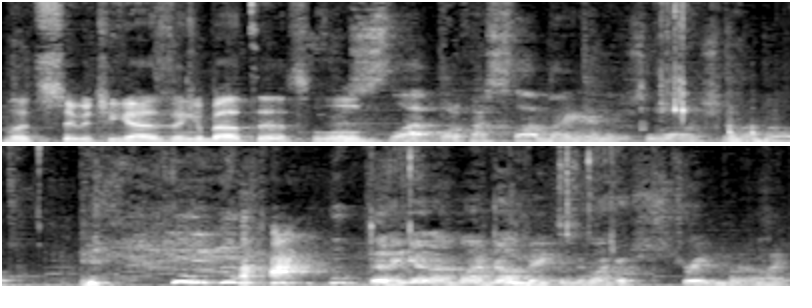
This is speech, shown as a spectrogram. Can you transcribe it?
Let's see what you guys think about this. A little Slap. What if I slap my hand and just launch in my mouth? then again, I might not make it. I might go straight in my eye.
